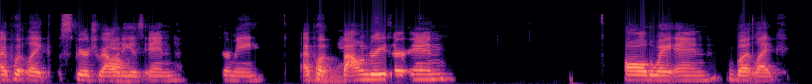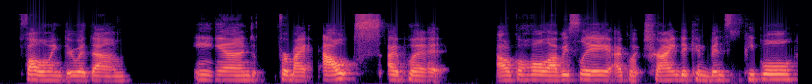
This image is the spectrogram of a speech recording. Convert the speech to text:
i put like spirituality Wow. is in for me i put that. boundaries are in all the way in, but like following through with them. And for my outs, I put alcohol, obviously. I put trying to convince people.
